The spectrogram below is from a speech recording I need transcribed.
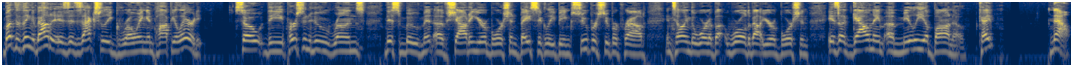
But the thing about it is it's actually growing in popularity. So, the person who runs this movement of shouting your abortion, basically being super, super proud and telling the world about your abortion, is a gal named Amelia Bonow. Okay? Now,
